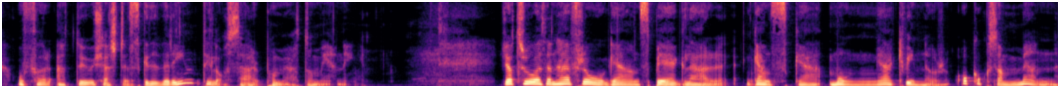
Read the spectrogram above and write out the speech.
och för att du Kerstin skriver in till oss här på Möte och mening. Jag tror att den här frågan speglar ganska många kvinnor och också män,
